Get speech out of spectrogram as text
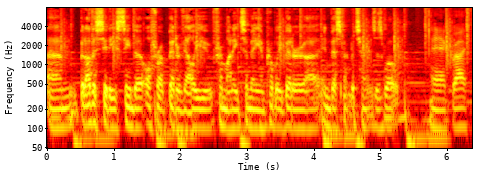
um, but other cities seem to offer up better value for money to me and probably better uh, investment returns as well. Yeah, great.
